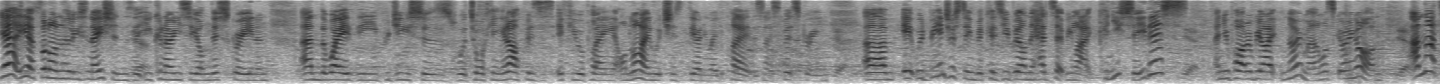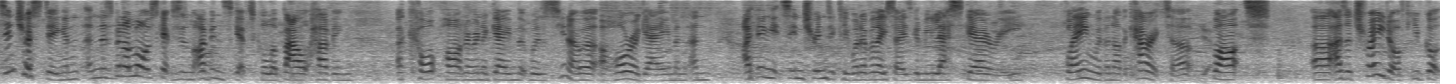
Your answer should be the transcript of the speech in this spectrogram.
Yeah, yeah, full-on hallucinations yeah. that you can only see on this screen, and, and the way the producers were talking it up is if you were playing it online, which is the only way to play it. There's no split screen. Yeah. Um, it would be interesting because you'd be on the headset being like, "Can you see this?" Yeah. And your partner would be like, "No, man, what's going on?" And that's interesting. And, and there's been a lot of skepticism. I've been skeptical about having a co-op partner in a game that was, you know, a, a horror game, and, and I think it's intrinsically whatever they say is going to be less scary playing with another character, yeah. but uh, as a trade-off, you've got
